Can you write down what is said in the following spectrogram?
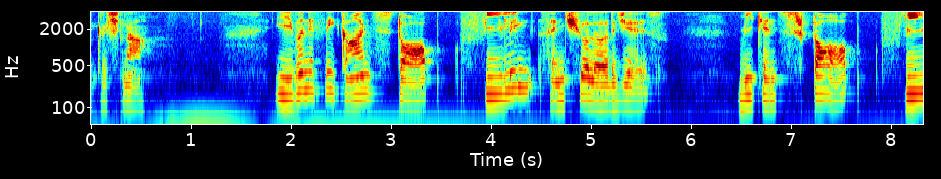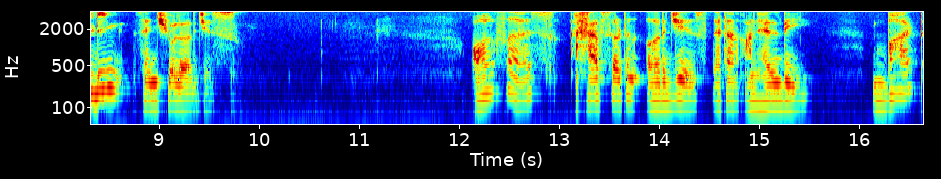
Krishna. Even if we can't stop feeling sensual urges, we can stop feeding sensual urges. All of us have certain urges that are unhealthy but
